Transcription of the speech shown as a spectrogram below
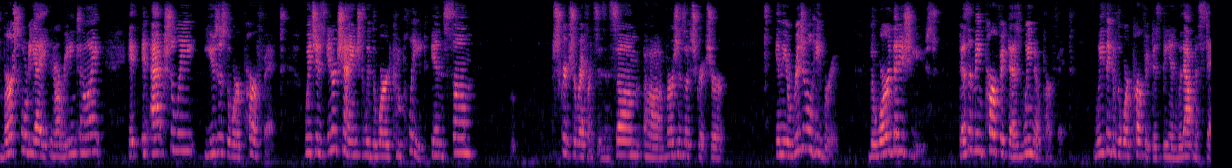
Verse 48 in our reading tonight, it, it actually uses the word perfect, which is interchanged with the word complete in some scripture references, in some uh, versions of scripture. In the original Hebrew, the word that is used doesn't mean perfect as we know perfect. We think of the word perfect as being without mistake.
